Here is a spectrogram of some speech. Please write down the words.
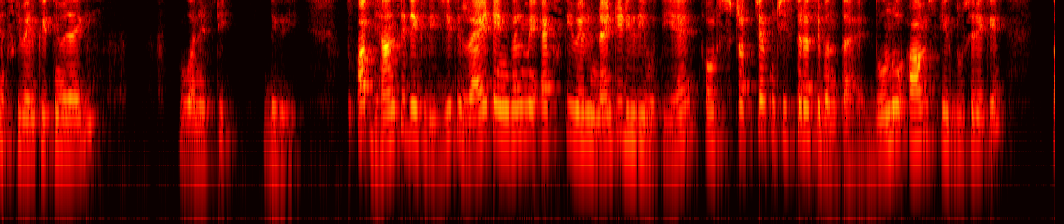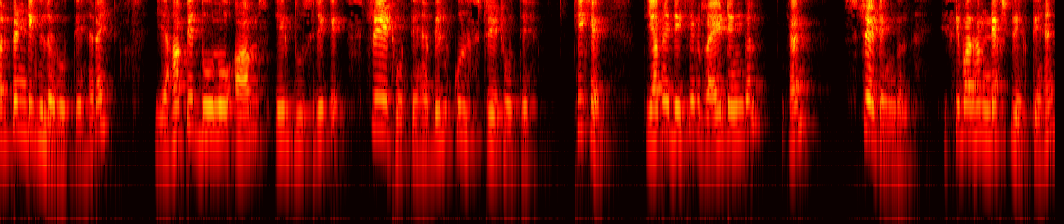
एक्स की वैल्यू कितनी हो जाएगी? 180 डिग्री। तो आप ध्यान से देख लीजिए कि राइट एंगल में एक्स की वैल्यू 90 डिग्री होती है और स्ट्रक्चर कुछ इस तरह से बनता है। दोनों आर्म्स एक दूसरे के परपेंडिकुलर होते हैं राइट यहाँ पे दोनों आर्म्स एक दूसरे के स्ट्रेट होते हैं, बिल्कुल स्ट्रेट होते हैं, ठीक है? तो ये आपने देख लिया right angle and straight angle इसके बाद हम नेक्स्ट देखते हैं।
